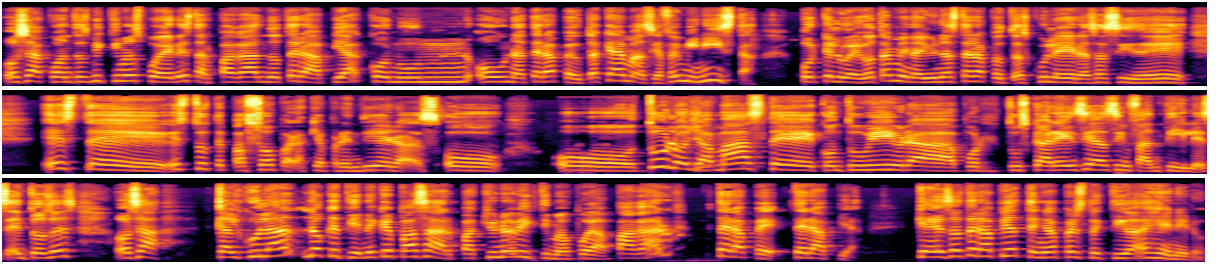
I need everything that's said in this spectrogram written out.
O sea, cuántas víctimas pueden estar pagando terapia con un o una terapeuta que además sea feminista, porque luego también hay unas terapeutas culeras así de, este, esto te pasó para que aprendieras o o tú lo llamaste con tu vibra por tus carencias infantiles. Entonces, o sea, calcula lo que tiene que pasar para que una víctima pueda pagar terapia, que esa terapia tenga perspectiva de género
